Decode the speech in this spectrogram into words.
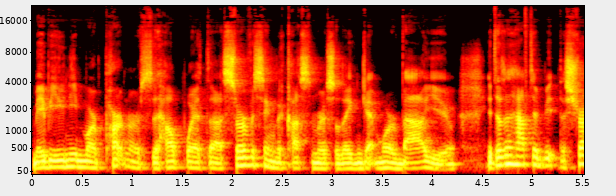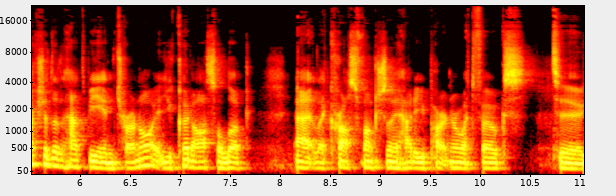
Maybe you need more partners to help with uh, servicing the customer so they can get more value. It doesn't have to be the structure doesn't have to be internal. You could also look at like cross functionally. How do you partner with folks to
